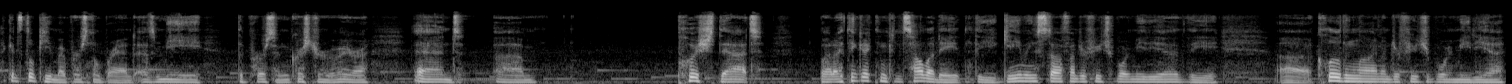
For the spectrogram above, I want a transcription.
I can still keep my personal brand as me, the person, Christian Rivera, and um, push that but I think I can consolidate the gaming stuff under Future Boy Media, the uh, clothing line under Future Boy Media,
